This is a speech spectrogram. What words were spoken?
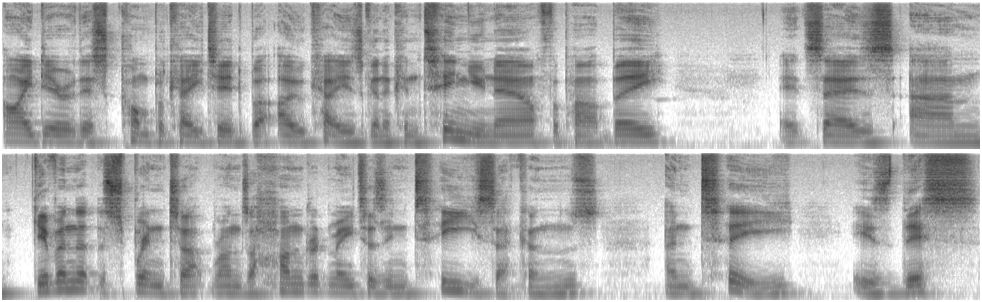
idea of this complicated but okay is going to continue now for part B. It says, um, given that the sprinter runs 100 metres in t seconds and t is this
